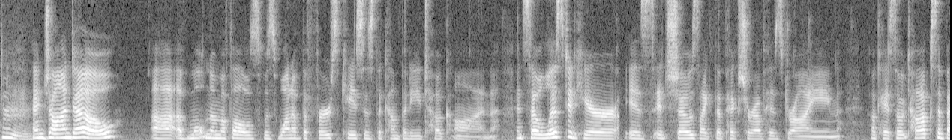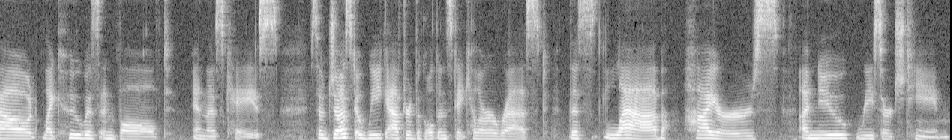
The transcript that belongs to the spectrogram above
Hmm. And John Doe uh, of Multnomah Falls was one of the first cases the company took on. And so listed here is it shows like the picture of his drawing. Okay, so it talks about like who was involved in this case. So, just a week after the Golden State Killer arrest, this lab hires a new research team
